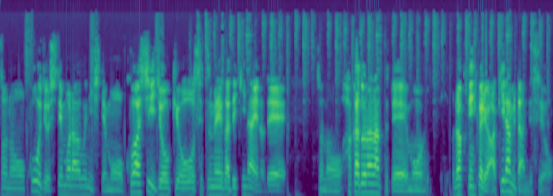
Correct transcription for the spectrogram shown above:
その、工事をしてもらうにしても、詳しい状況を説明ができないので、その、はかどらなくて、もう、楽天光を諦めたんですよ。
